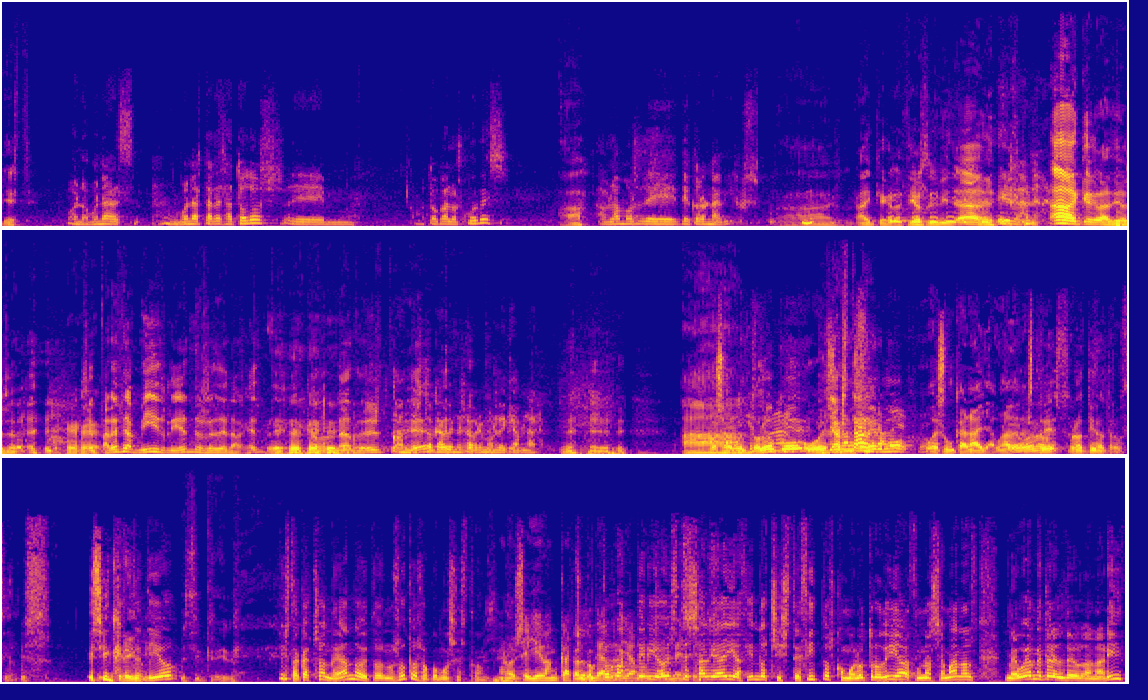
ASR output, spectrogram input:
Y este. Bueno, buenas, buenas tardes a todos. Eh, como toca los jueves, Ah, hablamos de, de coronavirus. ay, ay, qué gracioso. Ah, qué gracioso. Se parece a mí riéndose de la gente. este, Cuando ¿eh? esto acabe no sabremos de qué hablar. Ah, ¿O se ha vuelto loco, o es Ya un está. enfermo, o es un canalla, una de las tres. Pero no tiene otra opción. Es, es increíble. Es increíble. ¿Se está cachondeando de todos nosotros o cómo es esto? Bueno, se llevan O sea, el cachondeando doctor ya Bacterio muchos este meses. sale ahí haciendo chistecitos como el otro día, hace unas semanas, me voy a meter el dedo en la nariz.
